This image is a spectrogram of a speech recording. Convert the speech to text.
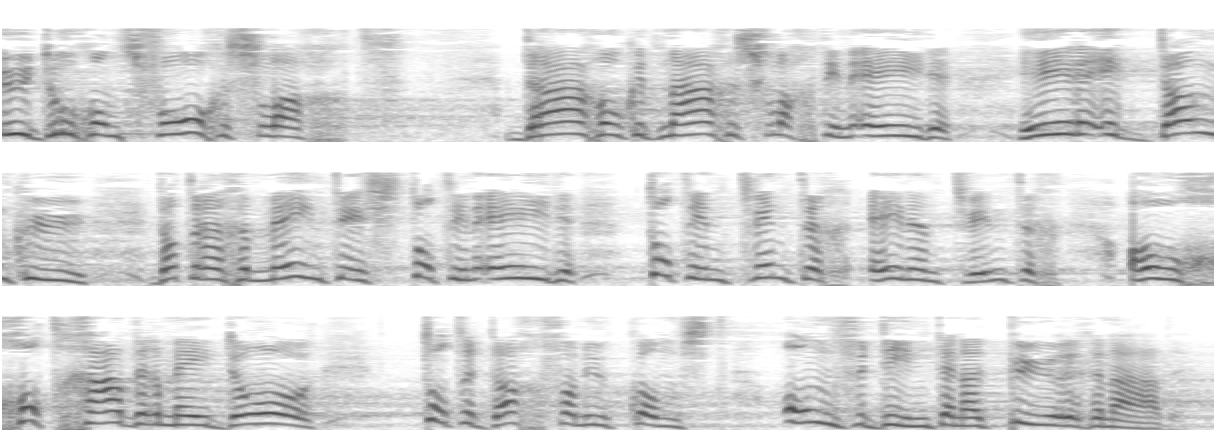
u droeg ons voorgeslacht. Draag ook het nageslacht in Ede. Heren, ik dank u dat er een gemeente is tot in Ede, tot in 2021. O God, ga ermee door tot de dag van uw komst, onverdiend en uit pure genade.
